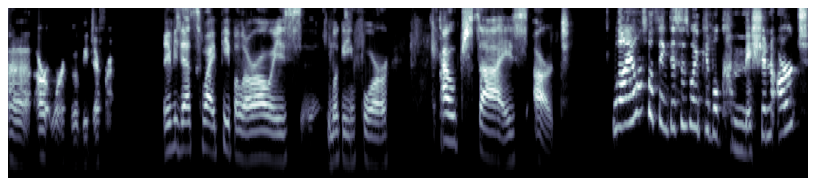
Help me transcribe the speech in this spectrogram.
a, a artwork it would be different. Maybe that's why people are always uh, looking for couch size art. Well i also think this is why people commission art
